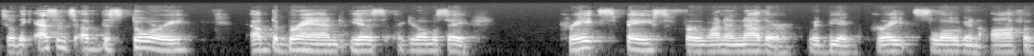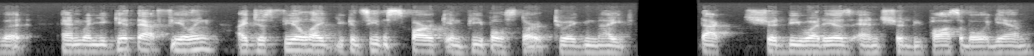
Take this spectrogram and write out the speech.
So the essence of the story of the brand is, I could almost say, create space for one another would be a great slogan off of it. And when you get that feeling, I just feel like you can see the spark in people start to ignite. That should be what is and should be possible again.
